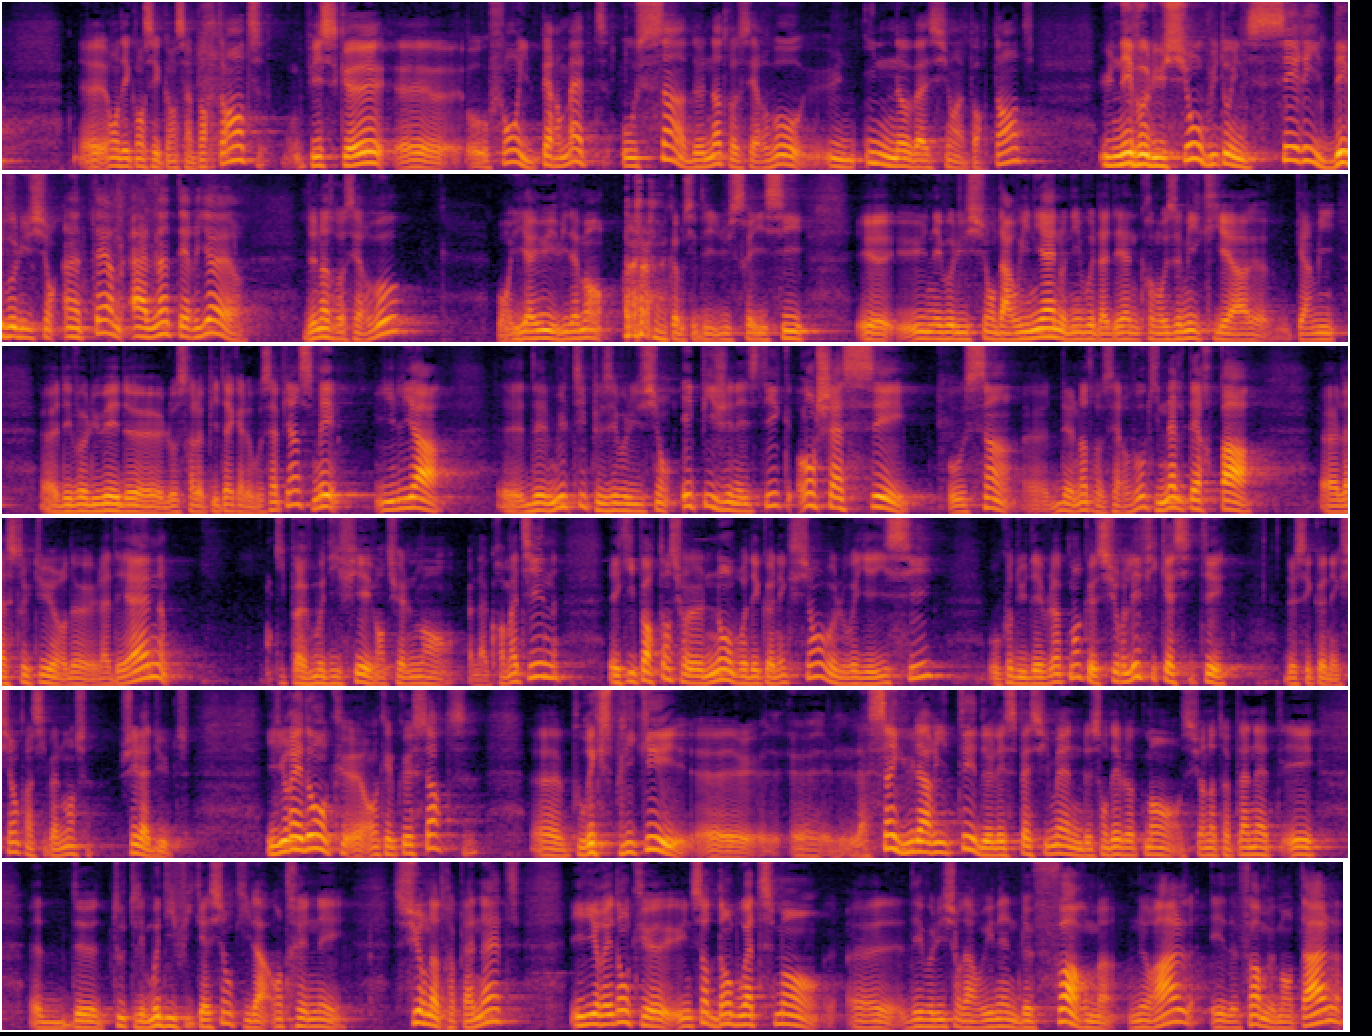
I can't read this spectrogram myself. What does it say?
euh, ont des conséquences importantes puisque, euh, au fond, ils permettent au sein de notre cerveau une innovation importante, une évolution, ou plutôt une série d'évolutions internes à l'intérieur de notre cerveau. Bon, il y a eu évidemment, comme c'est illustré ici, euh, une évolution darwinienne au niveau de l'ADN chromosomique qui a euh, permis euh, d'évoluer de l'Australopithèque à l'Homo sapiens, mais il y a de multiples évolutions épigénétiques enchâssées au sein de notre cerveau qui n'altèrent pas la structure de l'ADN, qui peuvent modifier éventuellement la chromatine et qui portant sur le nombre des connexions, vous le voyez ici, au cours du développement que sur l'efficacité de ces connexions, principalement chez l'adulte. Il y aurait donc, euh, en quelque sorte, euh, pour expliquer euh, la singularité de l'espèce humaine, de son développement sur notre planète et de toutes les modifications qu'il a entraînées sur notre planète, il y aurait donc une sorte d'emboîtement euh, d'évolution darwinienne de forme neurale et de forme mentale,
